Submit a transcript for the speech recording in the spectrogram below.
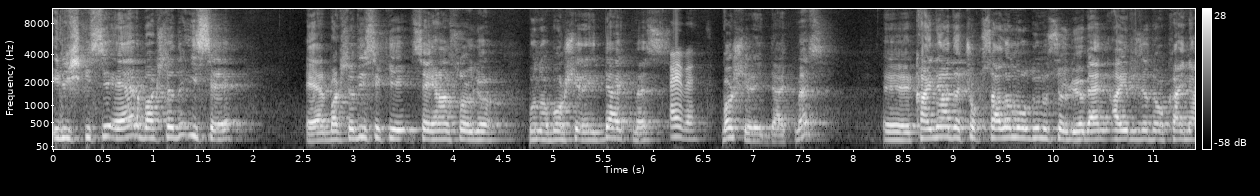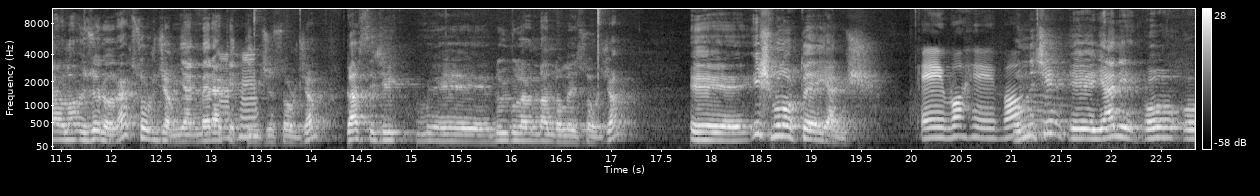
ilişkisi eğer başladı ise eğer başladıysa ki Seyhan Soylu bunu boş yere iddia etmez. Evet. Boş yere iddia etmez. E, kaynağı da çok sağlam olduğunu söylüyor. Ben ayrıca da o kaynağı ona özel olarak soracağım. Yani merak ettiğim için soracağım. Gazetecilik e, duygularından dolayı soracağım. E, iş bu noktaya gelmiş. Eyvah eyvah. Onun için e, yani o, o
